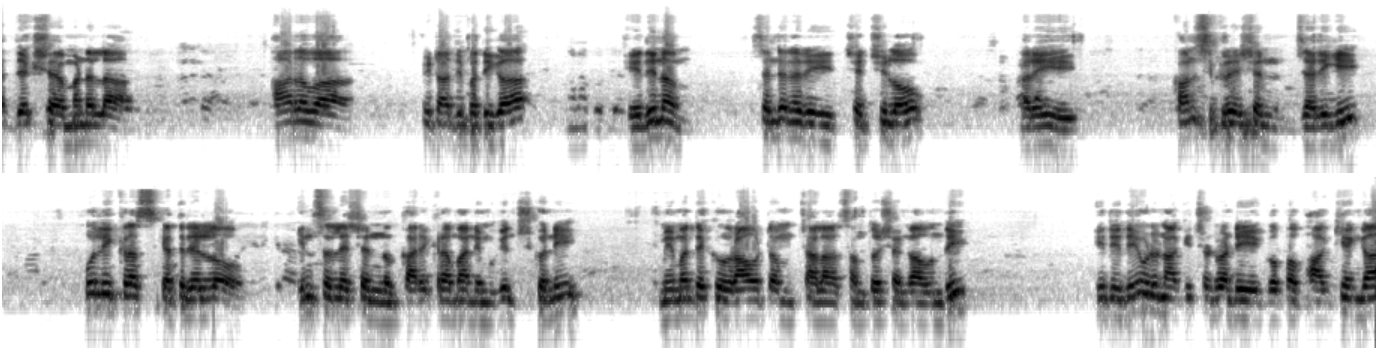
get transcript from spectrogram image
అధ్యక్ష మండల ఆరవ పీఠాధిపతిగా ఈ దినం సెంటనరీ చర్చిలో మరి కాన్సిక్రేషన్ జరిగి హోలీ క్రాస్ కెథడ్రల్లో ఇన్స్టలేషన్ కార్యక్రమాన్ని ముగించుకొని మీ మధ్యకు రావటం చాలా సంతోషంగా ఉంది. ఇది దేవుడు నాకు ఇచ్చినటువంటి గొప్ప భాగ్యంగా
